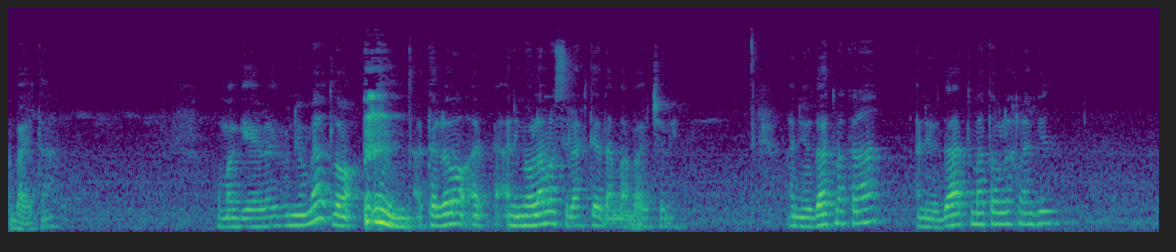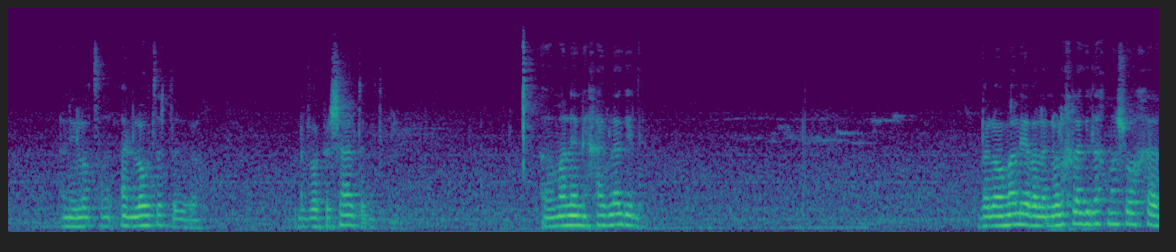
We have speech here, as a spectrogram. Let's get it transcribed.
הביתה. הוא מגיע אליי ואני אומרת לו, אתה לא, אני מעולם לא סילקתי אדם מהבית שלי. אני יודעת מה קרה, אני יודעת מה אתה הולך להגיד, אני לא, צר... אני לא רוצה שתדבר. בבקשה, אל תגיד כלום. הוא אמר לי, אני חייב להגיד. אבל הוא אמר לי, אבל אני הולך להגיד לך משהו אחר.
